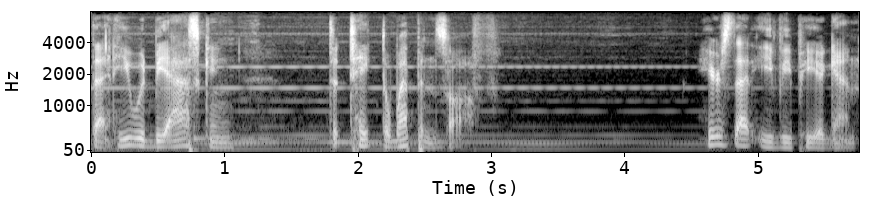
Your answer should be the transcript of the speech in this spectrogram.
that he would be asking to take the weapons off. Here's that EVP again.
